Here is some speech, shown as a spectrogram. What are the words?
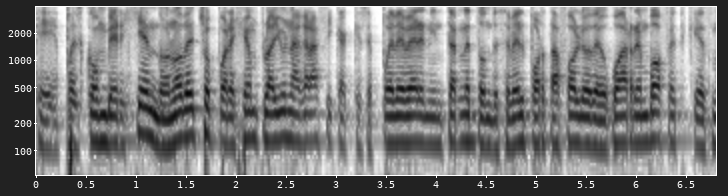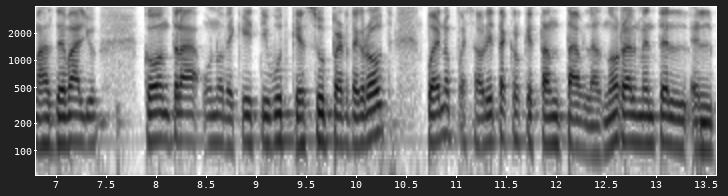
eh, pues convergiendo, ¿no? De hecho, por ejemplo, hay una gráfica que se puede ver en internet donde se ve el portafolio de Warren Buffett, que es más de value, contra uno de Katie Wood, que es super de growth. Bueno, pues ahorita creo que están tablas, ¿no? Realmente el,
